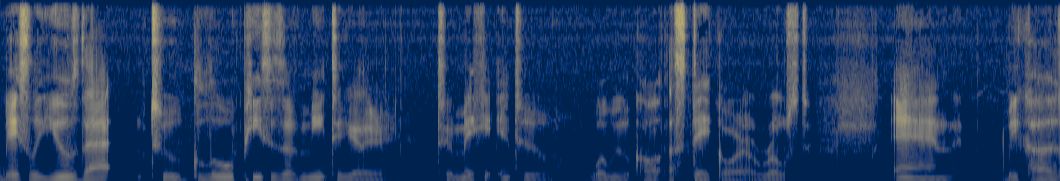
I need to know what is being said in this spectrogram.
basically use that to glue pieces of meat together to make it into what we would call a steak or a roast. And because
